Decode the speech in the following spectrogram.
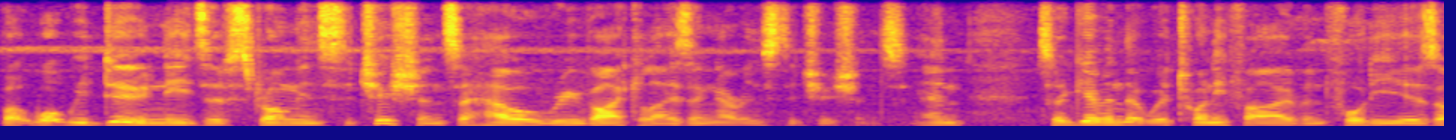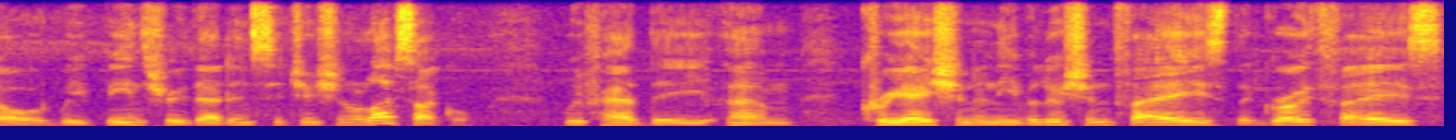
But what we do needs a strong institution. So how are we revitalizing our institutions? And so, given that we're 25 and 40 years old, we've been through that institutional life cycle. We've had the um, creation and evolution phase, the growth phase,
